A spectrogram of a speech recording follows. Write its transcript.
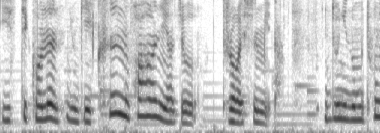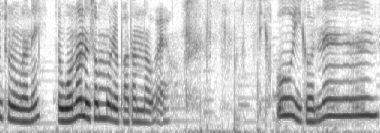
이 스티커는 여기 큰 화환이 아주 들어가 있습니다. 눈이 너무 초롱초롱하네. 원하는 선물을 받았나 봐요. 그리고 이거는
